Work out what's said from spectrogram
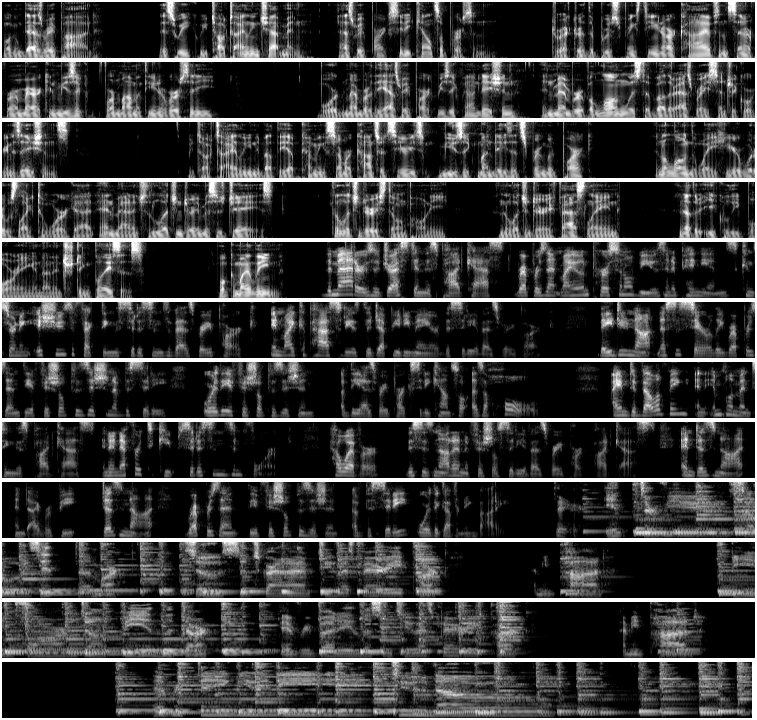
Welcome to Asbury Pod. This week we talk to Eileen Chapman, Asbury Park City Councilperson, director of the Bruce Springsteen Archives and Center for American Music for Monmouth University, board member of the Asbury Park Music Foundation, and member of a long list of other Asbury centric organizations. We talked to Eileen about the upcoming summer concert series, Music Mondays at Springwood Park, and along the way here, what it was like to work at and manage the legendary Mrs. J's, the legendary Stone Pony, and the legendary Fast Lane, and other equally boring and uninteresting places. Welcome, Eileen. The matters addressed in this podcast represent my own personal views and opinions concerning issues affecting the citizens of Asbury Park in my capacity as the Deputy Mayor of the City of Asbury Park. They do not necessarily represent the official position of the city or the official position of the Asbury Park City Council as a whole. I am developing and implementing this podcast in an effort to keep citizens informed. However, this is not an official City of Asbury Park podcast and does not, and I repeat, does not represent the official position of the city or the governing body. Their interviews always hit the mark. So subscribe to Asbury Park. I mean, pod. Be informed, don't be in the dark. Everybody listen to Asbury Park. I mean, pod. Everything you need know.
